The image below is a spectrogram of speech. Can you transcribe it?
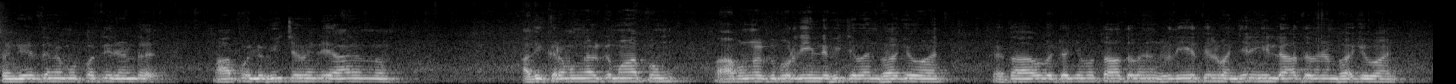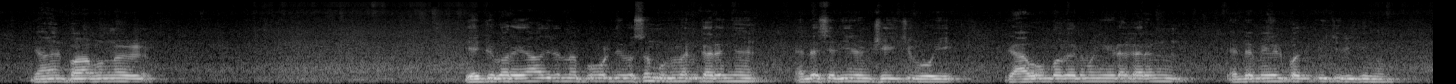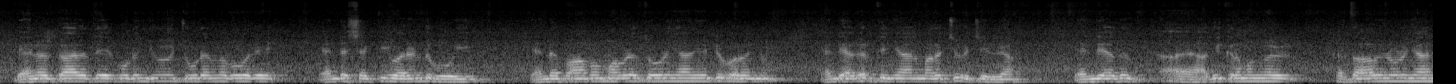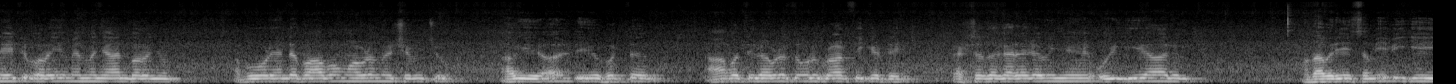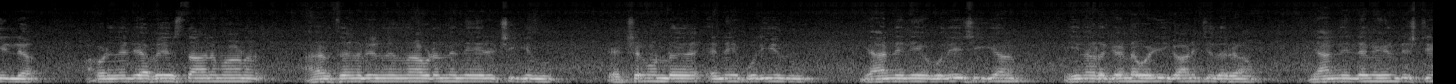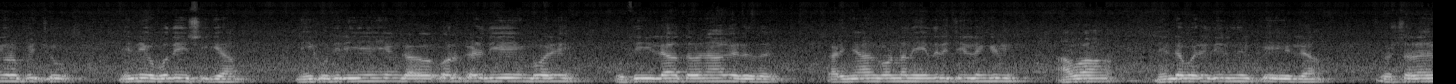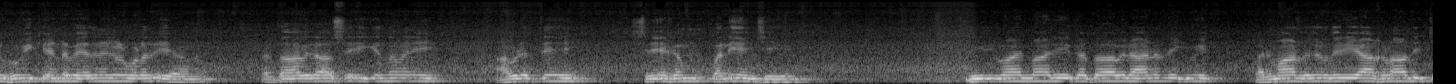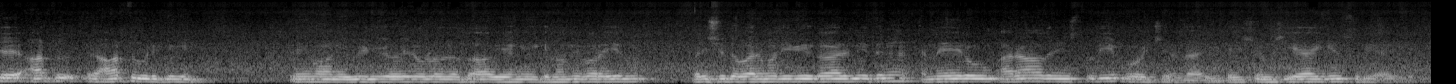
സങ്കീർത്തനം മുപ്പത്തിരണ്ട് മാപ്പ് ലഭിച്ചവന്റെ ആനന്ദം. അതിക്രമങ്ങൾക്ക് മാപ്പും പാപങ്ങൾക്ക് പൊറുതിയും ലഭിച്ചവൻ ഭാഗ്യവാൻ. കർത്താവ് കുറ്റം ചുമത്താത്തവനും ഹൃദയത്തിൽ വഞ്ചനയില്ലാത്തവനും ഭാഗ്യവാൻ. ഞാൻ പാപങ്ങൾ ഏറ്റുപറയാതിരുന്നപ്പോൾ ദിവസം മുഴുവൻ കരഞ്ഞ് എന്റെ ശരീരം ക്ഷയിച്ചു പോയി രാവും പകലും അങ്ങയുടെ കരം എന്റെ മേൽ പതിപ്പിച്ചിരിക്കുന്നു. വേനൽക്കാലത്തെ കൊടുഞ്ചൂ ചൂടെന്ന പോലെ എന്റെ ശക്തി വരണ്ടുപോയി. എന്റെ പാപം അവിടത്തോട് ഞാൻ ഏറ്റുപറഞ്ഞു. എന്റെ അതിർത്തി ഞാൻ മറച്ചു വച്ചില്ല. എന്റെ അത് അതിക്രമങ്ങൾ കർത്താവിനോട് ഞാൻ ഏറ്റുപറയുമെന്ന് ഞാൻ പറഞ്ഞു. അപ്പോൾ എന്റെ പാപം അവിടുന്ന് ക്ഷമിച്ചു. ആകിയാൽ ദൈവഭക്തർ ആപത്തിൽ അവിടത്തോട് പ്രാർത്ഥിക്കട്ടെ. കഷ്ടത കരകവിഞ്ഞ് ഒഴുകിയാലും അതവരെ സമീപിക്കുകയില്ല. അവിടെ നിന്റെ അഭയസ്ഥാനമാണ്. അനർത്ഥങ്ങളിൽ നിന്ന് അവിടെ നിന്നെ രക്ഷിക്കുന്നു. രക്ഷ കൊണ്ട് എന്നെ പൊതിയുന്നു. ഞാൻ നിന്നെ ഉപദേശിക്കാം. നീ നടക്കേണ്ട വഴി കാണിച്ചു തരാം. ഞാൻ നിന്റെ മേൽ ദൃഷ്ടി ഉറപ്പിച്ചു. നിന്നെ ഉപദേശിക്കാം. നീ കുതിരയെയും കഴുതിയെയും പോലെ ബുദ്ധിയില്ലാത്തവനാകരുത്. കടിഞ്ഞാൻ കൊണ്ട് നിയന്ത്രിച്ചില്ലെങ്കിൽ അവ നിന്റെ പരിധിയിൽ നിൽക്കുകയില്ല. ദുഷ്ടത അനുഭവിക്കേണ്ട വേദനകൾ വളരെയാണ്. കർത്താവിൽ ആശ്രയിക്കുന്നവനെ അവിടുത്തെ സ്നേഹം വലിയം ചെയ്യും. നീതിമാന്മാരെ കർത്താവിൽ ആനന്ദിക്കുകയും പരമാർത്ഥ ഹൃദയെ ആഹ്ലാദിച്ച് ആർത്തു ആർത്തു വിളിക്കുകയും ദൈവമാണ് വീഡിയോയിലുള്ള കർത്താവ് അങ്ങേക്ക് നന്ദി പറയുന്നു. പരിശുദ്ധ പരമദിവ്യകാരുണ്യത്തിന് എന്നേരവും ആരാധനയും സ്തുതിയും പോയിച്ചുണ്ടായി ദേശം ശരിയായിരിക്കും സ്തുതിയായിരിക്കും.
